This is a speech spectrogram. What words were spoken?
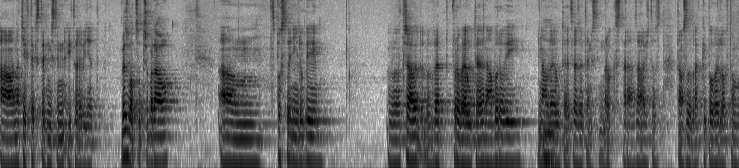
A na těch textech, myslím, i to jde vidět. Bezva, co třeba dál? Um, z poslední doby třeba web pro VUT náborový, na hmm. VUT.cz, to je myslím rok stará záležitost. Tam se to taky povedlo v tom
